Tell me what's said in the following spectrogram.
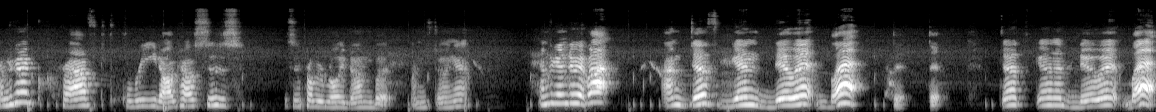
I'm gonna craft three doghouses. This is probably really dumb, but I'm just doing it. I'm just gonna do it, but I'm just gonna do it, but just gonna do it, but.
